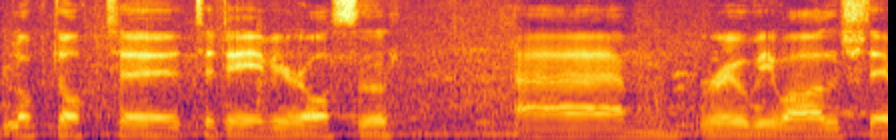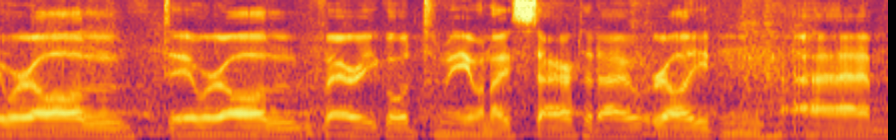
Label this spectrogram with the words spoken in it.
looked up to, to Davy Russell um, Ruby Walsh. They were all they were all very good to me when I started out riding. Um,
